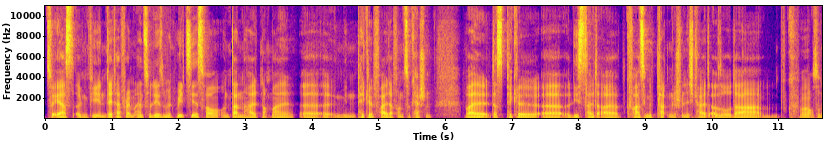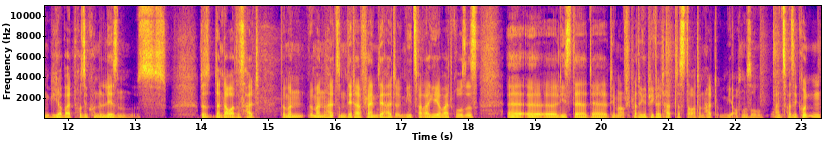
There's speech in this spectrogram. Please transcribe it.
zuerst irgendwie in Dataframe einzulesen mit ReadCSV und dann halt nochmal äh, irgendwie einen Pickle-File davon zu cachen, weil das Pickle äh, liest halt äh, quasi mit Plattengeschwindigkeit. Also da kann man auch so ein Gigabyte pro Sekunde lesen. Das, das, dann dauert es halt wenn man, wenn man halt so einen Dataframe, der halt irgendwie 2, 3 Gigabyte groß ist, äh, äh, äh, liest, der, der, den man auf die Platte gepickelt hat, das dauert dann halt irgendwie auch nur so ein, zwei Sekunden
